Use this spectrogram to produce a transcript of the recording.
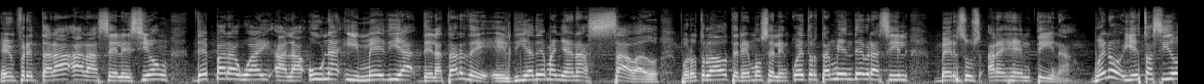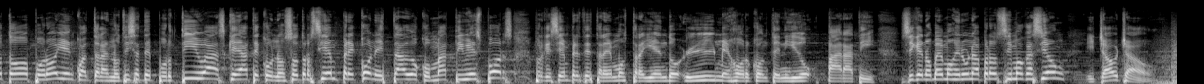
Enfrentará a la selección de Paraguay a la una y media de la tarde, el día de mañana, sábado. Por otro lado, tenemos el encuentro también de Brasil versus Argentina. Bueno, y esto ha sido todo por hoy en cuanto a las noticias deportivas. Quédate con nosotros siempre conectado con Matt TV Sports, porque siempre te estaremos trayendo el mejor contenido para ti. Así que nos vemos en una próxima ocasión y chao, chao. show.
